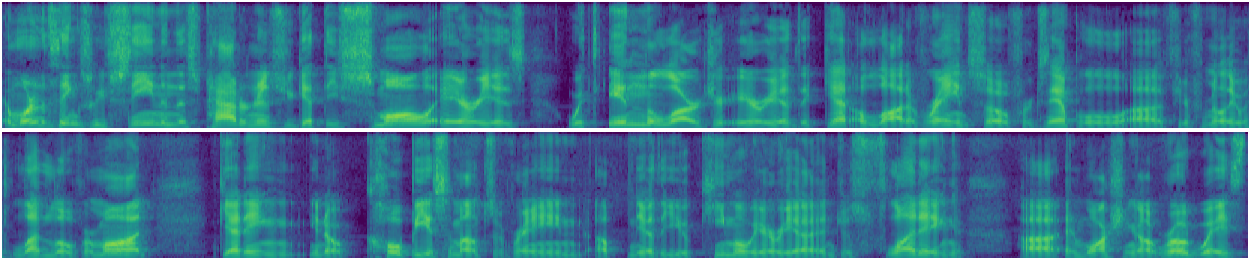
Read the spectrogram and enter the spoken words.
And one of the things we've seen in this pattern is you get these small areas within the larger area that get a lot of rain. So, for example, uh, if you're familiar with Ludlow, Vermont, getting you know copious amounts of rain up near the Okemo area and just flooding uh, and washing out roadways.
